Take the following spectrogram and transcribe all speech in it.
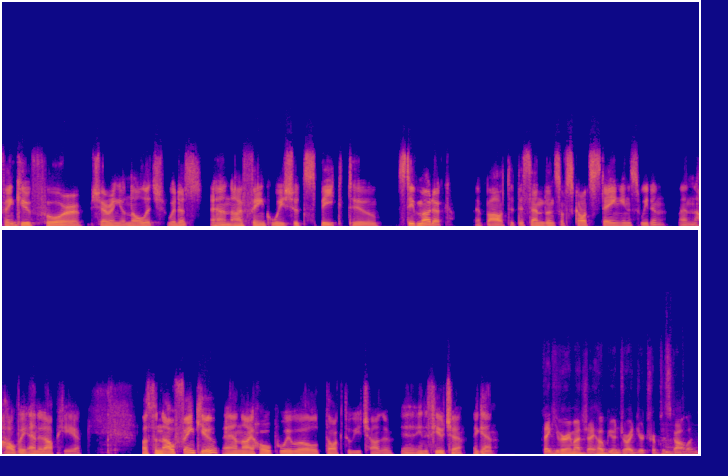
Thank you for sharing your knowledge with us, and I think we should speak to Steve Murdoch about the descendants of Scots staying in Sweden and how they ended up here. But for now, thank you, and I hope we will talk to each other uh, in the future again. Thank you very much. I hope you enjoyed your trip to Scotland.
